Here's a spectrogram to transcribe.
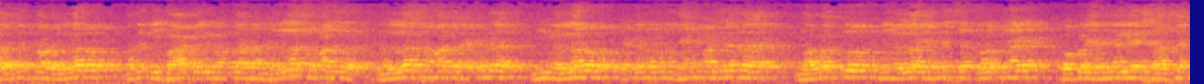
ಅದಕ್ಕೆ ತಾವೆಲ್ಲರೂ ಅದಕ್ಕೆ ಈ ಭಾಗದಲ್ಲಿರುವಂಥ ನಾನು ಎಲ್ಲ ಸಮಾಜದ, ಎಲ್ಲ ಸಮಾಜ ಯಾಕಂದ್ರೆ ನೀವೆಲ್ಲರೂ ಯಾಕಂದ್ರೆ ಹೆಂಗೆ ಮಾಡಿದ್ರೆ ಅಂದ್ರೆ ಯಾವತ್ತು ನೀವೆಲ್ಲ ಎನ್ ಎಸ್ ಎಫ್ ಒಬ್ಬರು ಎಂ ಎಲ್ ಎ ಶಾಸಕ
